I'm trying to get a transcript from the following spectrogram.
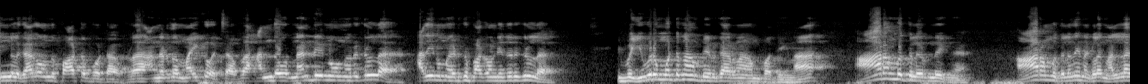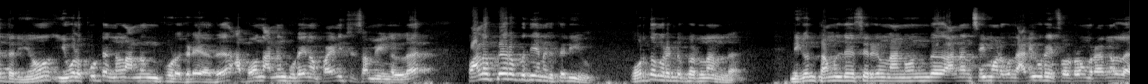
எங்களுக்காக வந்து பாட்டு போட்டாப்புல அந்த இடத்துல மைக்க வச்சாப்புல அந்த ஒரு நன்றின்னு ஒன்று இருக்குல்ல அதையும் நம்ம எடுத்து பார்க்க வேண்டியது இருக்குல்ல. இப்போ இவர் மட்டும்தான் அப்படி இருக்காருன்னா பார்த்தீங்கன்னா ஆரம்பத்தில் இருந்துங்க. ஆரம்பத்துலேருந்து எனக்குலாம் நல்லா தெரியும். இவ்வளோ கூட்டங்கள் அண்ணன் கூட கிடையாது. அப்போ வந்து அண்ணன் கூட நான் பயணித்த சமயங்களில் பல பேரை பற்றி எனக்கு தெரியும். ஒருத்தவங்க ரெண்டு பேர்லாம் இல்லை. இன்றைக்கி வந்து தமிழ் தேசியர்கள் நாங்கள் வந்து அண்ணன் சீமானுக்கு வந்து அறிவுரை சொல்கிறோங்கிறாங்கல்ல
